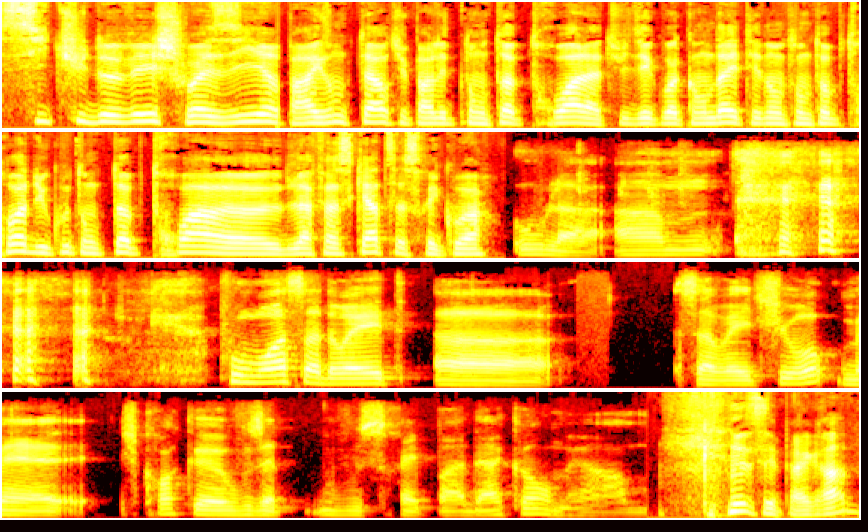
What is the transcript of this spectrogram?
si tu devais choisir, par exemple, tout à l'heure, tu parlais de ton top 3, là, tu disais que Wakanda était dans ton top 3, du coup, ton top 3 euh, de la phase 4, ça serait quoi? Oula. euh, Pour moi, ça doit être euh, ça va être chaud, mais je crois que vous êtes vous serez pas d'accord, mais euh, C'est pas grave.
